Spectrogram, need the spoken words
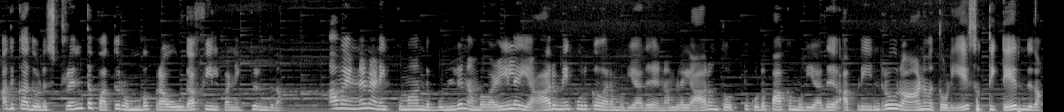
அதுக்கு அதோட ஸ்ட்ரென்த்தை பார்த்து ரொம்ப ப்ரௌடாக ஃபீல் பண்ணிக்கிட்டு இருந்துதான். அவன் என்ன நினைக்குமா அந்த புல்லு நம்ம வழியில் யாருமே குறுக்க வர முடியாது. நம்மளை யாரும் தொட்டு கூட பார்க்க முடியாது அப்படின்ற ஒரு ஆணவத்தோடையே சுற்றிக்கிட்டே இருந்துதான்.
